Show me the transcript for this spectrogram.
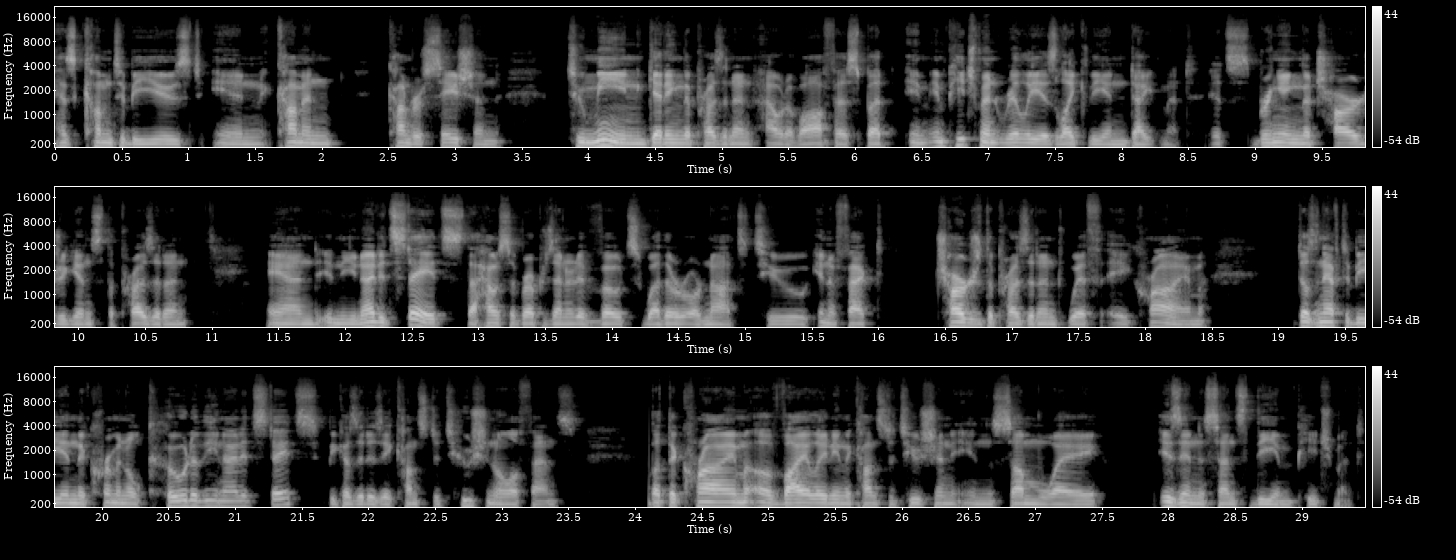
has come to be used in common conversation to mean getting the president out of office. But impeachment really is like the indictment, it's bringing the charge against the president. And in the United States, the House of Representatives votes whether or not to, in effect, charge the president with a crime It doesn't have to be in the criminal code of the United States because it is a constitutional offense. But the crime of violating the Constitution in some way is, in a sense, the impeachment.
